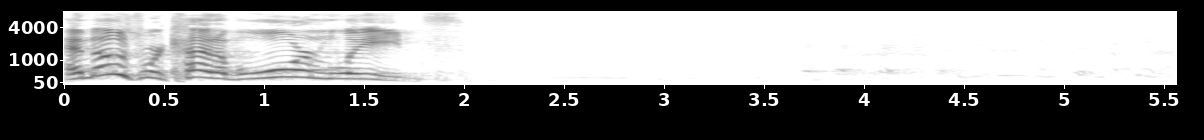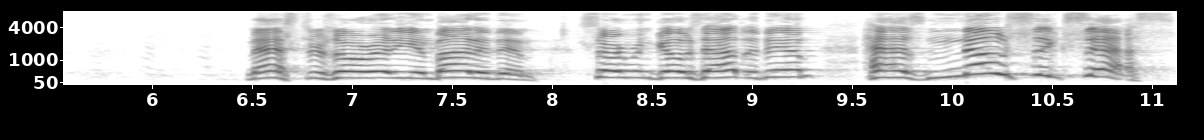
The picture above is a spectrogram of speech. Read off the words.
And those were kind of warm leads. Master's already invited them. Servant goes out to them, has no success.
